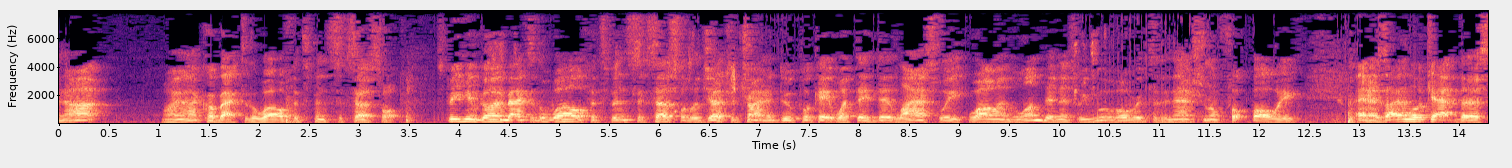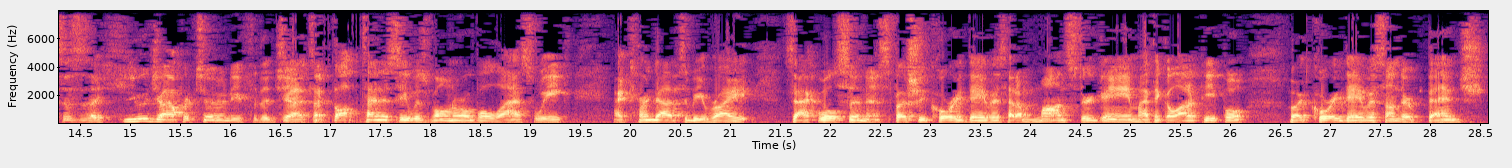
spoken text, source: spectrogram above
not? Why not go back to the well if it's been successful? Speaking of going back to the well, if it's been successful, the Jets are trying to duplicate what they did last week while in London as we move over to the National Football League. And as I look at this, this is a huge opportunity for the Jets. I thought Tennessee was vulnerable last week. I turned out to be right. Zach Wilson, and especially Corey Davis, had a monster game. I think a lot of people who had Corey Davis on their bench,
